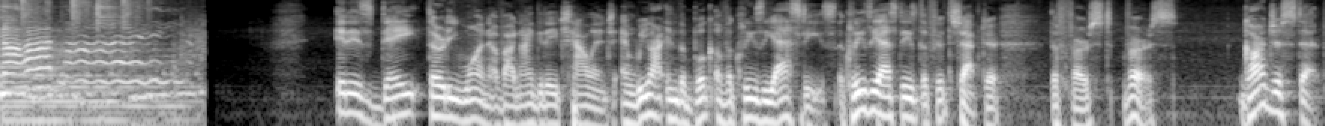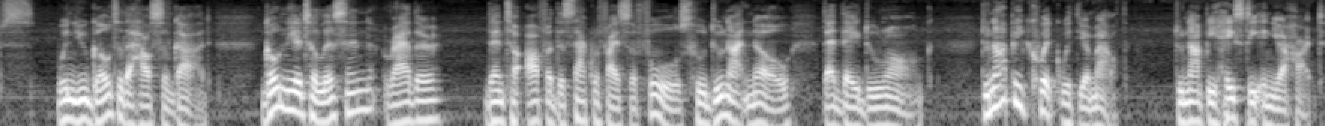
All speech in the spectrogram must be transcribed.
not mine. It is day 31 of our 90 day challenge, and we are in the book of Ecclesiastes. Ecclesiastes, the fifth chapter, the first verse. Guard your steps when you go to the house of God. Go near to listen rather than to offer the sacrifice of fools who do not know that they do wrong. Do not be quick with your mouth. Do not be hasty in your heart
